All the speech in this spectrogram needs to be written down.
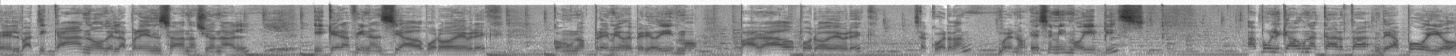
el Vaticano de la prensa nacional y que era financiado por Odebrecht con unos premios de periodismo pagados por Odebrecht, ¿se acuerdan? Bueno, ese mismo IPIS ha publicado una carta de apoyo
